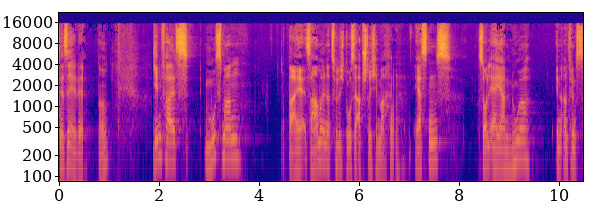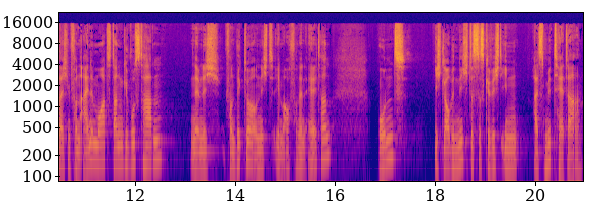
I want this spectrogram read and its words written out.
derselbe. Ne? Jedenfalls muss man bei Samuel natürlich große Abstriche machen. Erstens soll er ja nur in Anführungszeichen von einem Mord dann gewusst haben, nämlich von Viktor und nicht eben auch von den Eltern. Und ich glaube nicht, dass das Gericht ihn als Mittäter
